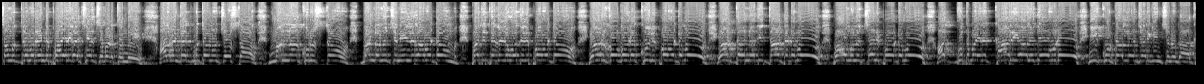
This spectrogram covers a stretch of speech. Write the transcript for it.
సముద్రం రెండు పాయలుగా చేర్చబడుతుంది అలాంటి అద్భుతం నువ్వు చూస్తావు. మన్నా కురుస్తాం బండ నుంచి నీళ్ళు రావటం పది తెగుళ్ళు వదిలిపోవటం ఎవరికో కూడా కూలిపోవటము ఎవరితో నది దాటటము పాములు చనిపోవటము అద్భుతమైన కార్యాలు దేవుడు ఈ కూటల్లో జరిగించునుగాక.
